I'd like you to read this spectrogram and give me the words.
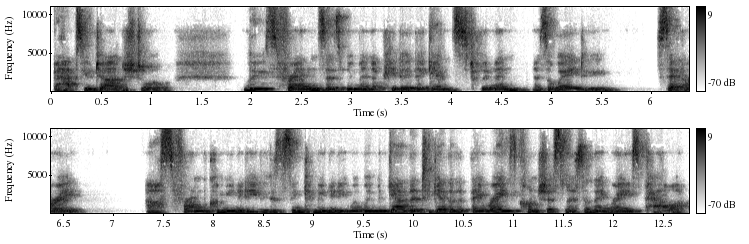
Perhaps you're judged or lose friends as women are pitted against women as a way to separate us from community because it's in community when women gather together that they raise consciousness and they raise power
